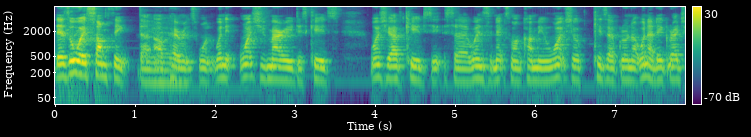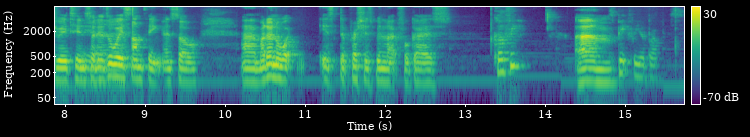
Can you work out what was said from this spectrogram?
There's always something that our parents want. When it once you've married, there's kids. Once you have kids, it's uh, when's the next one coming? Once your kids have grown up, when are they graduating? So there's always something. And so um, I don't know what is the pressure's been like for guys. Kofi. Um, speak for your brothers.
